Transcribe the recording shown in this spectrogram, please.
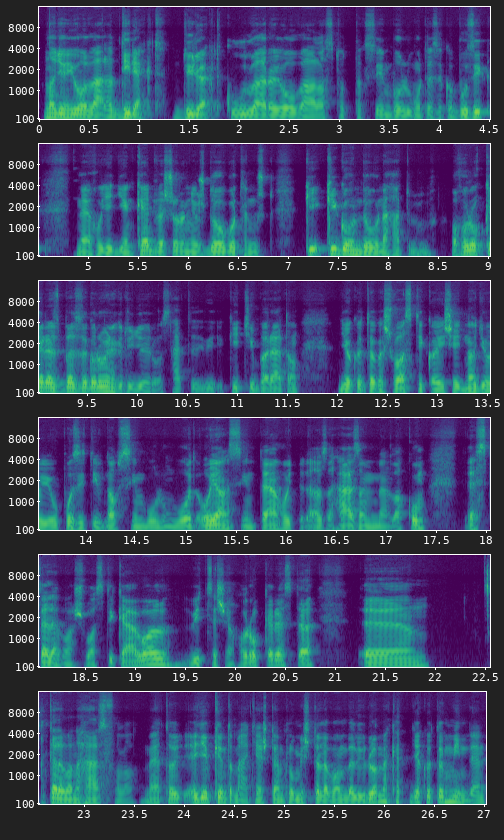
nagyon jól választ, direkt, direkt kurvára jól választottak szimbólumot ezek a buzik, mert hogy egy ilyen kedves, aranyos dolgot, hát most ki, ki gondolna, hát a horog keresztbe ezek a neked ugye rossz. Hát kicsi barátom, gyakorlatilag a svasztika is egy nagyon jó, pozitív napszimbólum volt, olyan szinten, hogy például az a ház, amiben lakom, ez tele van svasztikával, viccesen horog keresztel, tele van a házfala, mert hogy egyébként a Mátyás templom is tele van belülről, meg hát gyakorlatilag minden,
